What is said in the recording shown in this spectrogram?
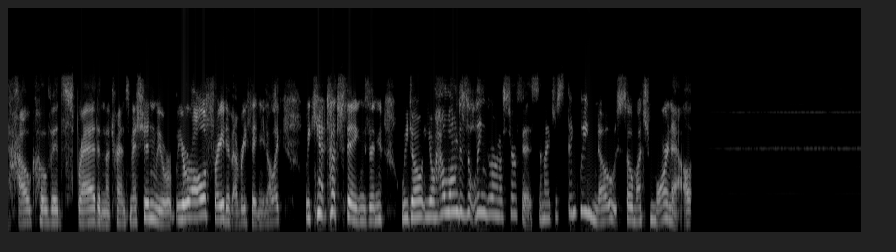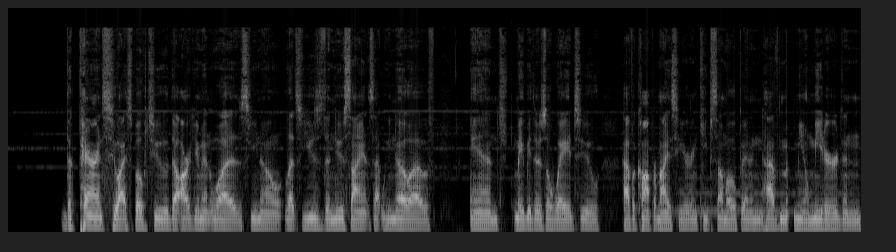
how COVID spread and the transmission, we were we were all afraid of everything. You know, like we can't touch things, and we don't. You know, how long does it linger on a surface? And I just think we know so much more now. The parents who I spoke to, the argument was, you know, let's use the new science that we know of, and maybe there's a way to have a compromise here and keep some open and have you know metered and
